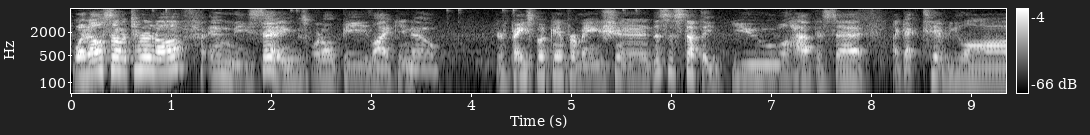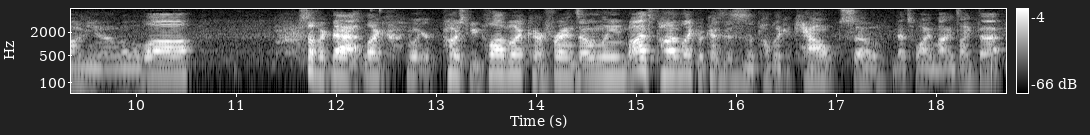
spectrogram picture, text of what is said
What else I would turn off in the settings would be like, you know, your Facebook information. This is stuff that you will have to set, like activity log, you know, blah, blah, blah. Stuff like that, like what you're supposed to be public or friends only. Mine's public because this is a public account, so that's why mine's like that.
